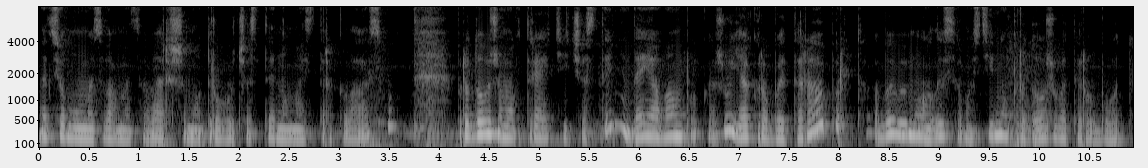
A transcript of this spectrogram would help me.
На цьому ми з вами завершимо другу частину майстер-класу. Продовжимо в третій частині, де я вам покажу, як робити рапорт, аби ви могли самостійно продовжувати роботу.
